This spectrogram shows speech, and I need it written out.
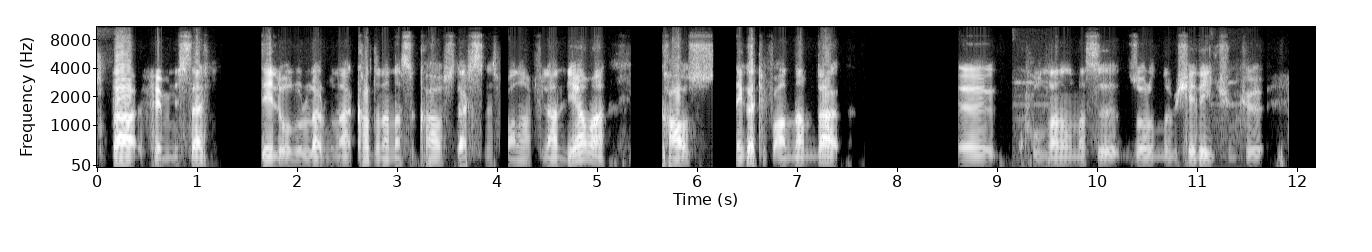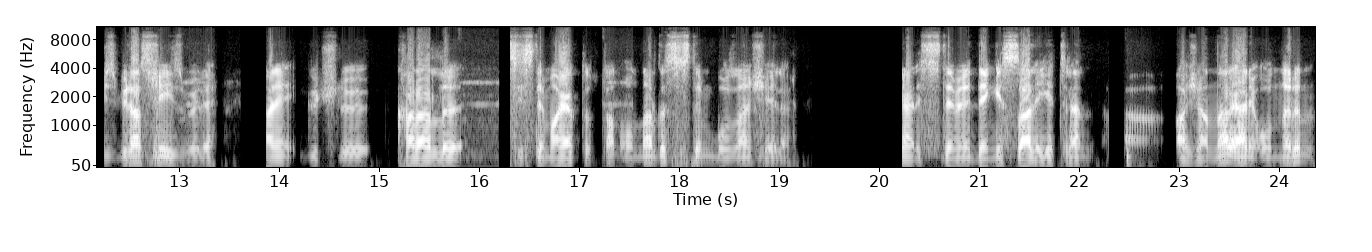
Hatta feministler deli olurlar buna. Kadına nasıl kaos dersiniz falan filan diye ama kaos negatif anlamda e, kullanılması zorunlu bir şey değil. Çünkü biz biraz şeyiz böyle. Hani güçlü, kararlı, sistemi ayakta tutan, onlar da sistemi bozan şeyler. Yani sistemi dengesiz hale getiren ajanlar. Yani onların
